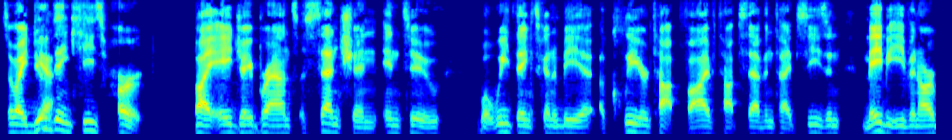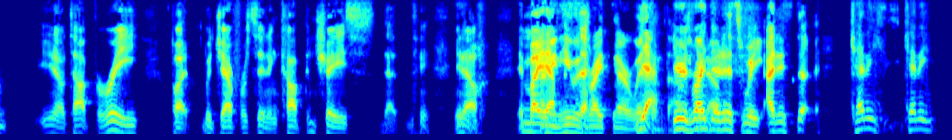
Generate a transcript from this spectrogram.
So I do yeah. think he's hurt by AJ Brown's ascension into what we think is going to be a, a, clear top five, top seven type season, maybe even our you know top three. But with Jefferson and Kupp and Chase, that you know it might. I mean, he was right there with yeah, him. Though, he was right there know? this week. I just uh, Kenny Kenny.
